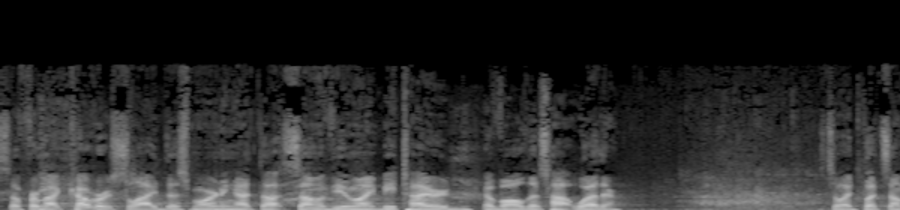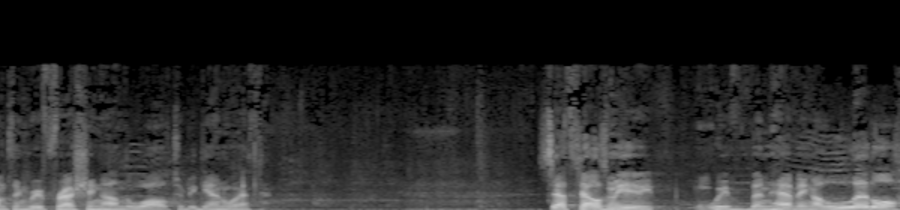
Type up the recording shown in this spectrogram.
So, for my cover slide this morning, I thought some of you might be tired of all this hot weather. So, I'd put something refreshing on the wall to begin with. Seth tells me we've been having a little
